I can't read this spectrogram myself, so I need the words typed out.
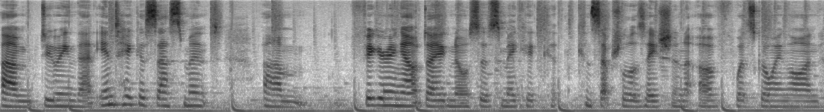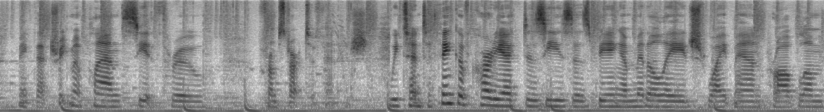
um, doing that intake assessment, um, figuring out diagnosis, make a conceptualization of what's going on, make that treatment plan, see it through, from start to finish. We tend to think of cardiac disease as being a middle-aged white man problem.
